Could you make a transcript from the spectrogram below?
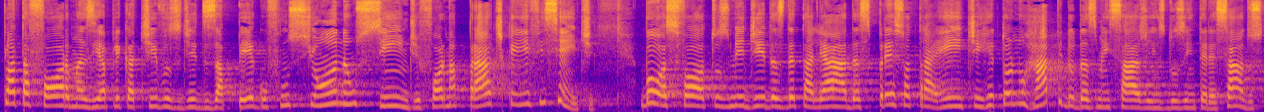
Plataformas e aplicativos de desapego funcionam sim de forma prática e eficiente. Boas fotos, medidas detalhadas, preço atraente e retorno rápido das mensagens dos interessados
